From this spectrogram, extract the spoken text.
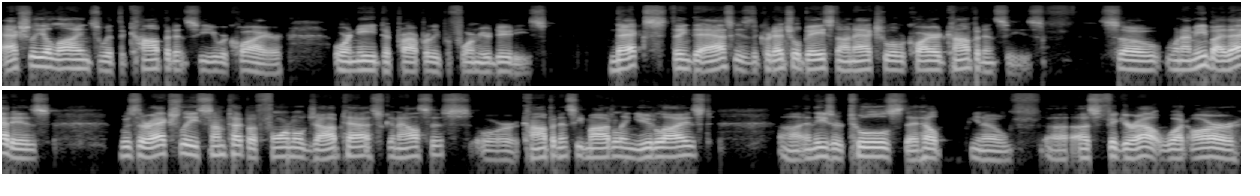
actually aligns with the competency you require or need to properly perform your duties. Next thing to ask is the credential based on actual required competencies. So, what I mean by that is, was there actually some type of formal job task analysis or competency modeling utilized? Uh, and these are tools that help you know uh, us figure out what are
